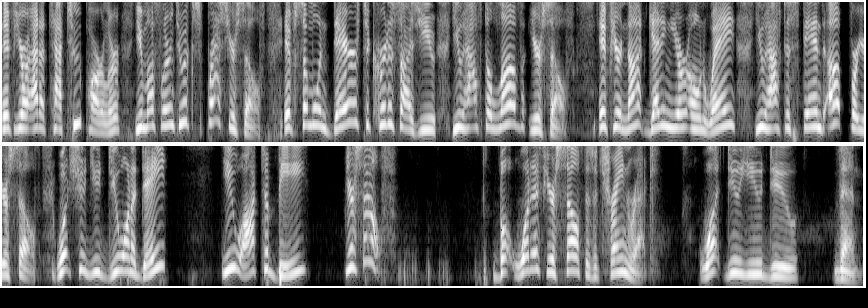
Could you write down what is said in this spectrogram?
If you're at a tattoo parlor, you must learn to express yourself. If someone dares to criticize you, you have to love yourself. If you're not getting your own way, you have to stand up for yourself. What should you do on a date? You ought to be yourself. But what if yourself is a train wreck? What do you do then?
